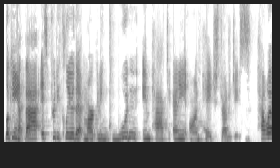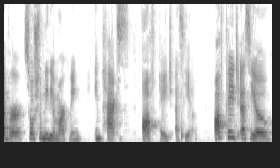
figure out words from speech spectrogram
Looking at that, it's pretty clear that marketing wouldn't impact any on page strategies. However, social media marketing impacts off page SEO. Off page SEO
